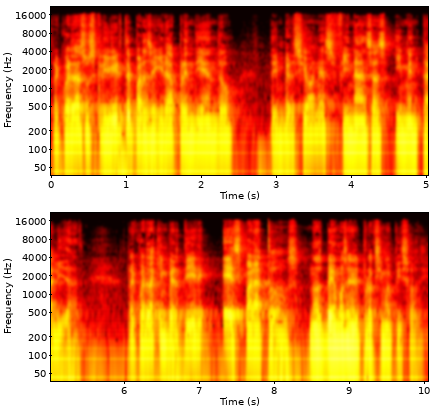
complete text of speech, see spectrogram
Recuerda suscribirte para seguir aprendiendo de inversiones, finanzas y mentalidad. Recuerda que invertir es para todos. Nos vemos en el próximo episodio.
